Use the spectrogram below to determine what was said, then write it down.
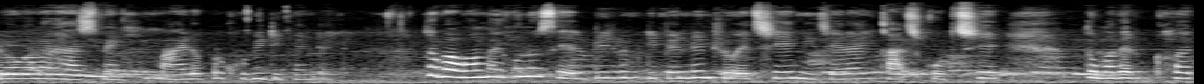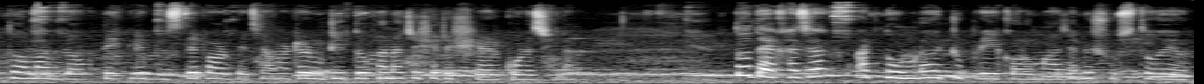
এবং আমার হাজব্যান্ড মায়ের ওপর খুবই ডিপেন্ডেন্ট তো বাবা মা এখনও সেলফ ডিপেন্ডেন্ট রয়েছে, নিজেরাই কাজ করছে। তোমাদের হয়তো আমার ব্লগ দেখলে বুঝতে পারবে যে আমার একটা রুটির দোকান আছে, সেটা শেয়ার করেছিলাম। তো দেখা যাক, আর তোমরাও একটু প্রে করো, মা যেন সুস্থ হয়ে ওঠে।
